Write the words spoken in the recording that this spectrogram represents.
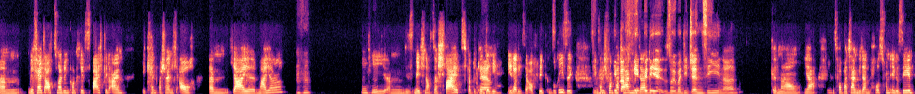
Ähm, mir fällt da auch zum Beispiel ein konkretes Beispiel ein. Ihr kennt wahrscheinlich auch ähm, Jael Meyer. Mhm. mhm. die, ähm, dieses Mädchen aus der Schweiz. Ich glaube, die kennt ja. jeder, die ist ja auf LinkedIn so riesig. Die habe ich vor ein paar Tagen wieder. Die, so über die Gen Z, ne? Genau, ja. Mhm. Jetzt vor ein paar Tagen wieder einen Post von ihr gesehen.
